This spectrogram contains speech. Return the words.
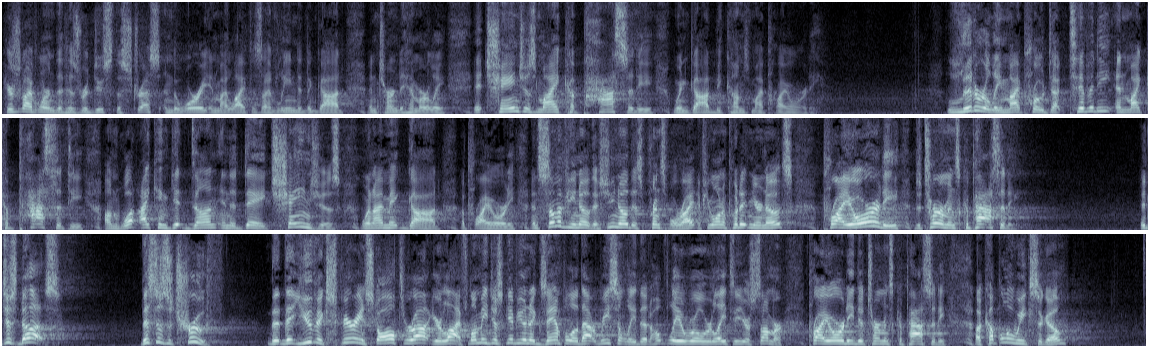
Here's what I've learned that has reduced the stress and the worry in my life as I've leaned into God and turned to Him early. It changes my capacity when God becomes my priority. Literally, my productivity and my capacity on what I can get done in a day changes when I make God a priority. And some of you know this. You know this principle, right? If you want to put it in your notes, priority determines capacity. It just does. This is a truth that, that you've experienced all throughout your life. Let me just give you an example of that recently that hopefully will relate to your summer. Priority determines capacity. A couple of weeks ago,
